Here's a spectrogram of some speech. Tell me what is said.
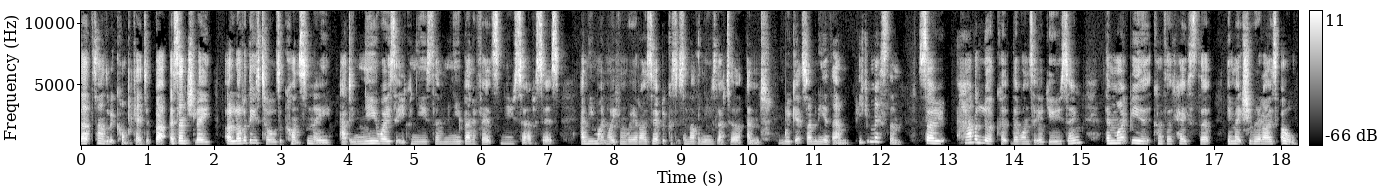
That sounds a bit complicated, but essentially, a lot of these tools are constantly adding new ways that you can use them, new benefits, new services, and you might not even realize it because it's another newsletter and we get so many of them, you can miss them. So, have a look at the ones that you're using. There might be kind of the case that it makes you realize, oh,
